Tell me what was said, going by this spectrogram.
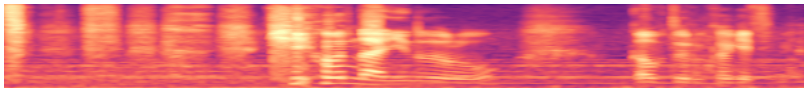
기본 난이도로 가보도록 하겠습니다.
